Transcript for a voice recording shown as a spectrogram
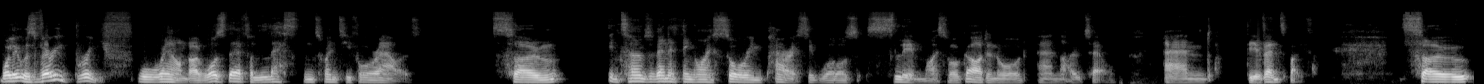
Well, it was very brief all round. I was there for less than 24 hours. So, in terms of anything I saw in Paris, it was slim. I saw Gare du Nord and the hotel and the event space. So,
